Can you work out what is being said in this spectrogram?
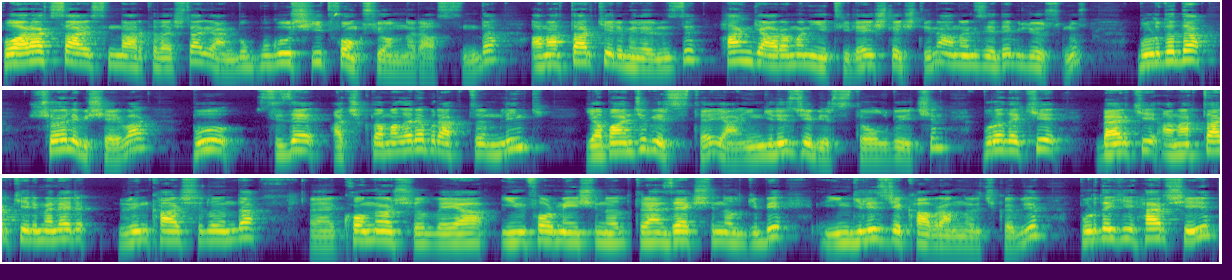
Bu araç sayesinde arkadaşlar yani bu Google Sheet fonksiyonları aslında anahtar kelimelerinizi hangi arama niyetiyle eşleştiğini analiz edebiliyorsunuz. Burada da şöyle bir şey var. Bu size açıklamalara bıraktığım link yabancı bir site yani İngilizce bir site olduğu için buradaki belki anahtar kelimelerin karşılığında e, commercial veya informational, transactional gibi İngilizce kavramları çıkabilir. Buradaki her şeyi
